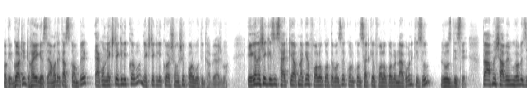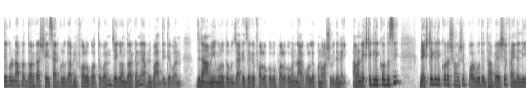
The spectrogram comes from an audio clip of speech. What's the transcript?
ওকে গট ইট হয়ে গেছে। আমাদের কাজ কমপ্লিট এখন নেক্সটে ক্লিক করব। নেক্সটে ক্লিক করার সঙ্গে সঙ্গে পরবর্তী ধাপে আসব। এখানে সে কিছু সাইটকে আপনাকে ফলো করতে বলছে, কোন কোন সাইটকে ফলো করবেন, না করবেন, কিছু রুলস দিছে। তা আপনি স্বাভাবিকভাবে যেগুলো আপনার দরকার, সেই সাইটগুলোকে আপনি ফলো করতে পারেন। যেগুলো দরকার নেই, আপনি বাদ দিতে পারেন। যে না, আমি মূলত যাকে যাকে ফলো করব ফলো করবেন না করলে কোনো অসুবিধা নেই। আমরা নেক্সটে ক্লিক করতেছি। নেক্সটে ক্লিক করার সঙ্গে সঙ্গে পরবর্তী ধাপে এসে ফাইনালি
